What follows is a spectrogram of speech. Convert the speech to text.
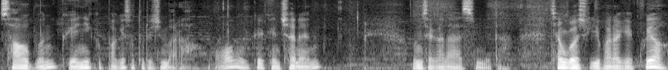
사업은 괜히 급하게 서두르지 마라. 어, 꽤 괜찮은 운세가 나왔습니다. 참고하시기 바라겠고요.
